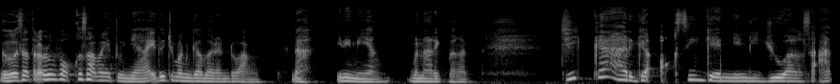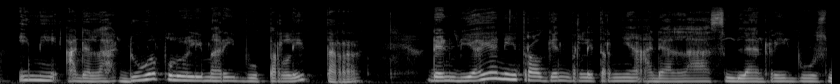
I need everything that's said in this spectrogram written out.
Gak usah terlalu fokus sama itunya, itu cuma gambaran doang. Nah, ini nih yang menarik banget. Jika harga oksigen yang dijual saat ini adalah 25.000 per liter dan biaya nitrogen per liternya adalah 9.950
